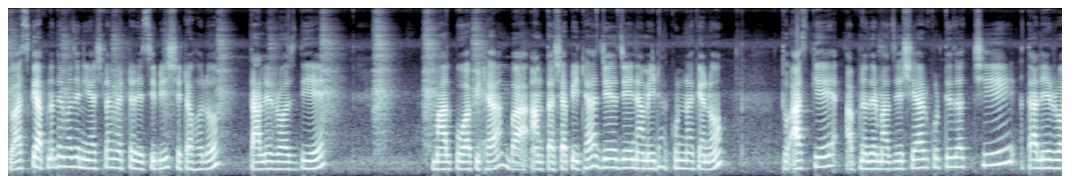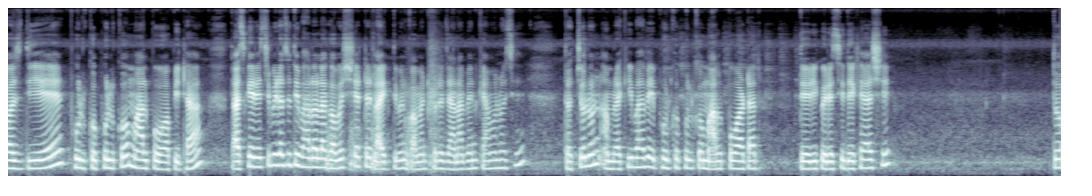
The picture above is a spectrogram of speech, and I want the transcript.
তো আজকে আপনাদের মাঝে নিয়ে আসলাম একটা রেসিপি সেটা হলো তালের রস দিয়ে মালপোয়া পিঠা বা আন্তাসা পিঠা, যে যে নামেই ডাকুন না কেন। তো আজকে আপনাদের মাঝে শেয়ার করতে যাচ্ছি তালের রস দিয়ে ফুলকো ফুলকো মালপোয়া পিঠা। তো আজকে রেসিপিটা যদি ভালো লাগে, অবশ্যই একটা লাইক দেবেন কমেন্ট করে জানাবেন কেমন হয়েছে। তো চলুন আমরা কীভাবে এই ফুলকো ফুলকো মালপোয়াটা তৈরি করেছি দেখে আসি। তো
